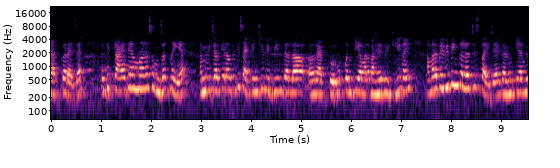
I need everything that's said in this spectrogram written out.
रॅप करायचा आहे पण ते काय ते आम्हाला समजत नाही आहे आम्ही विचार केला होता की सॅटिनची रिबीन त्याला रॅप करू पण ती आम्हाला बाहेर भेटली नाही. आम्हाला बेबी पिंक कलरचीच पाहिजे आहे कारण की आम्ही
